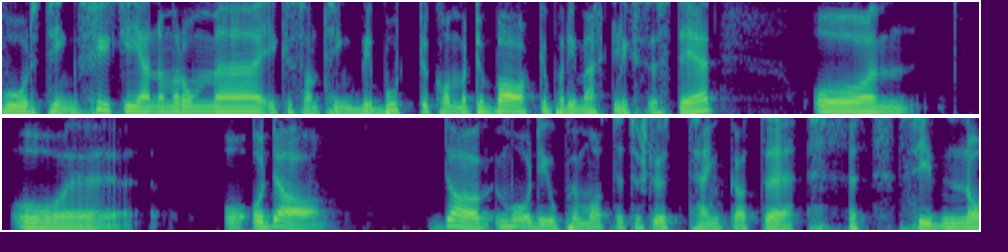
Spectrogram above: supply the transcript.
Hvor ting fyker gjennom rommet, ikke sant? ting blir borte, kommer tilbake på de merkeligste sted. Og, og, eh, og, og da da må de jo på en måte til slutt tenke at eh, siden nå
